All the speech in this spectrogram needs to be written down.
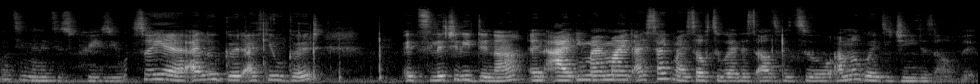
40 minutes is crazy. So yeah i look good i feel good it's literally dinner and i in my mind i psyched myself to wear this outfit so i'm not going to change this outfit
